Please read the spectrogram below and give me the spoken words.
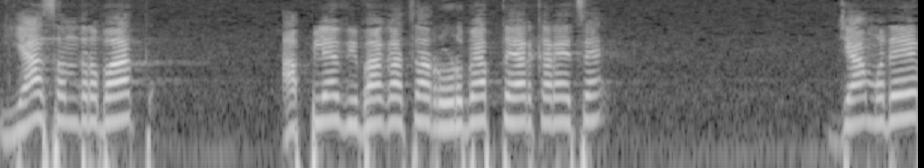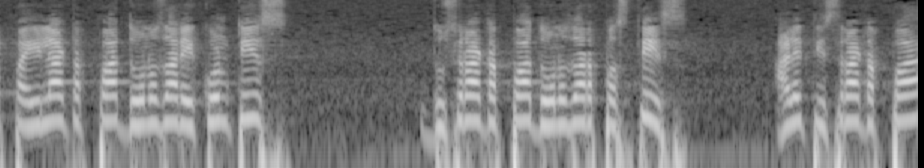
या संदर्भात आपल्या विभागाचा रोडमॅप तयार करायचा आहे. ज्यामध्ये पहिला टप्पा दोन हजार एकोणतीस दुसरा टप्पा दोन हजार पस्तीस आणि तिसरा टप्पा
